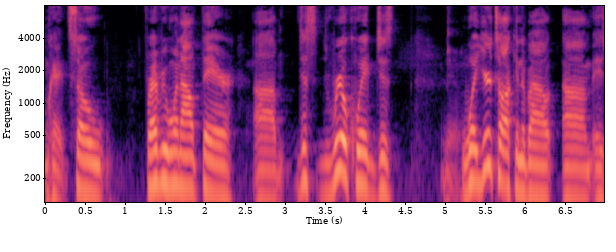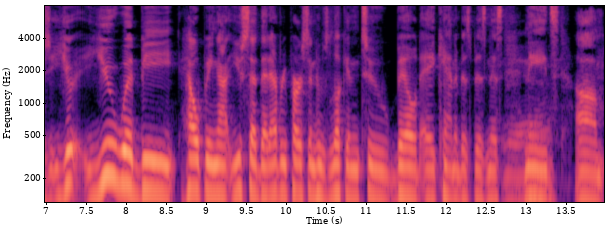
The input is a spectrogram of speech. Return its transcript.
okay, so for everyone out there, um, just real quick, just what you're talking about um, is you you would be helping out. You said that every person who's looking to build a cannabis business needs um,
